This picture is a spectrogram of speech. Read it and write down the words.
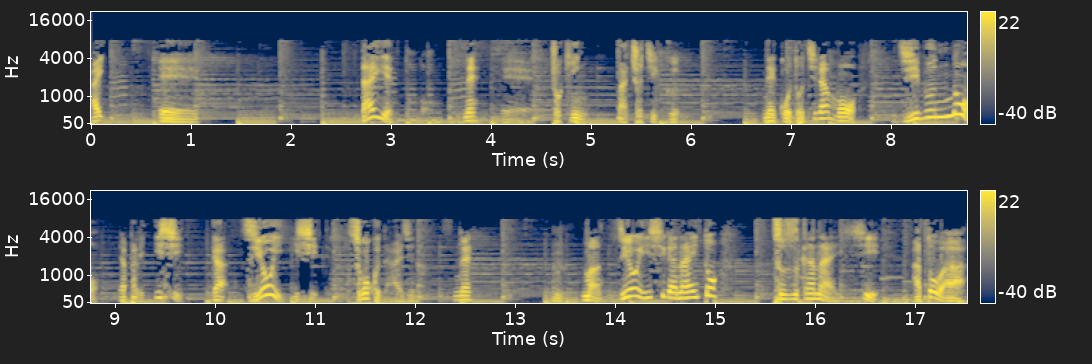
はい。えー、ダイエットね、えー、貯金、まあ、貯蓄。ね、こうどちらも自分のやっぱり意志が強い意志っていうのがすごく大事なんですね。うん。まあ強い意志がないと続かないし、あとは、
